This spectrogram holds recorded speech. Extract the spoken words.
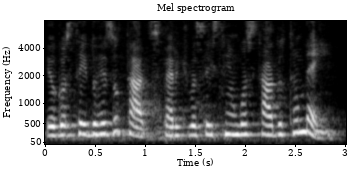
Eu gostei do resultado, espero que vocês tenham gostado também.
